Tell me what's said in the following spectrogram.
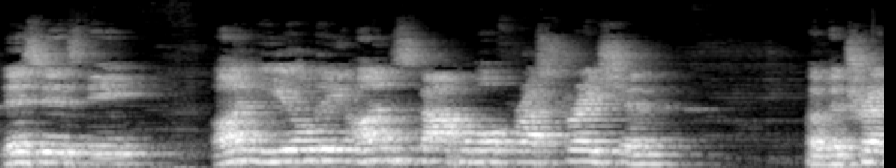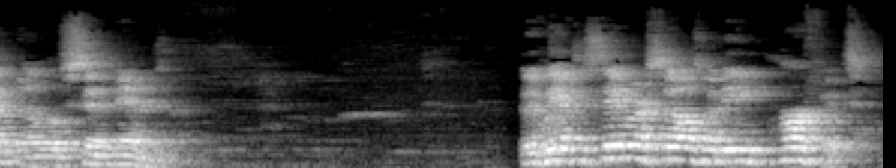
This is the unyielding, unstoppable frustration of the treadmill of sin management. But if we have to save ourselves by being perfect,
